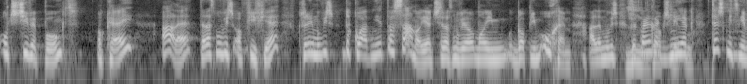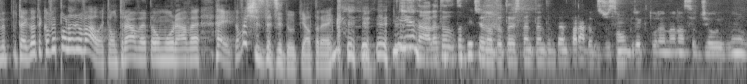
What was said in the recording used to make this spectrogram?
uczciwy punkt, okej, ale teraz mówisz o Fifie, w której mówisz dokładnie to samo. Ja ci teraz mówię o moim gopim uchem, ale mówisz dokładnie tak brzmi, jak też nic nie wy, tego, tylko wypolerowały tą trawę, tą murawę. Hej, to weź się zdecyduj, Piotrek. Nie, no ale to, to wiecie, no to, to jest ten, ten, ten, ten paradoks, że są gry, które na nas oddziaływują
